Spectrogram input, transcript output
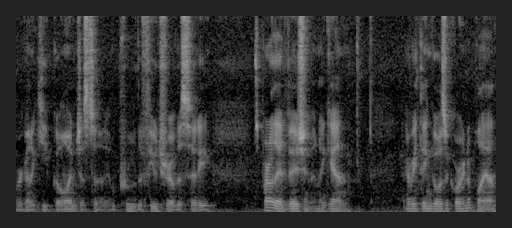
we're going to keep going just to improve the future of the city. It's part of that vision, and again, everything goes according to plan.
